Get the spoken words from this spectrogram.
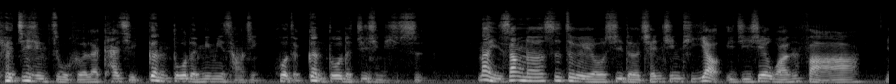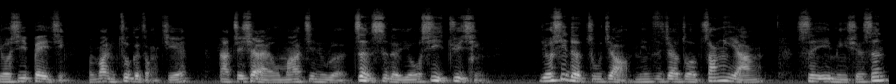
可以进行组合来开启更多的秘密场景或者更多的剧情提示。那以上呢，是这个游戏的前情提要以及一些玩法啊、游戏背景，我帮你做个总结。那接下来我们要进入了正式的游戏剧情。游戏的主角名字叫做张扬，是一名学生，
